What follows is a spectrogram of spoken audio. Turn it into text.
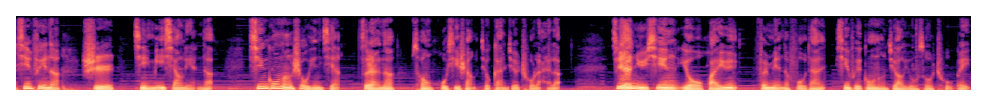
心肺呢是紧密相连的，心功能受影响，自然呢从呼吸上就感觉出来了。既然女性有怀孕分娩的负担，心肺功能就要有所储备。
